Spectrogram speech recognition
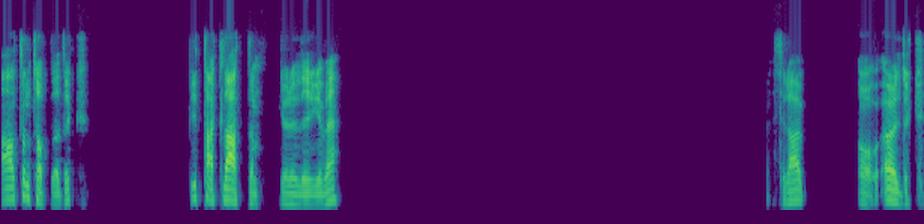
Altın topladık. Bir takla attım görüldüğü gibi. Mesela o öldük.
